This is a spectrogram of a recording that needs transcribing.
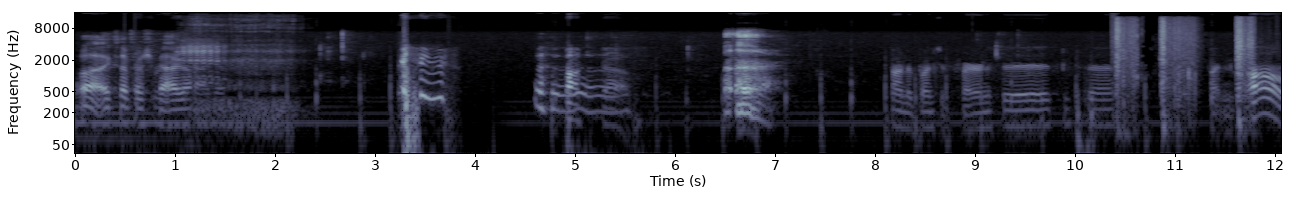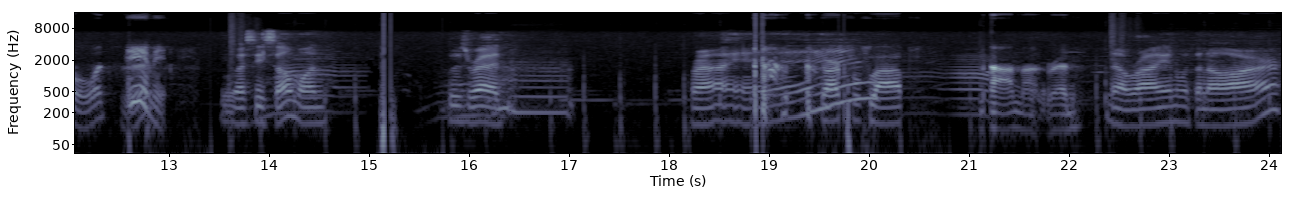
Well, except for Chicago. Fucked up. Found a bunch of furnaces and stuff. Button. Oh, what's this? Damn it. Ooh, I see someone. Who's red? Ryan. Starful flops. Nah, I'm not red. No, Ryan with an R.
